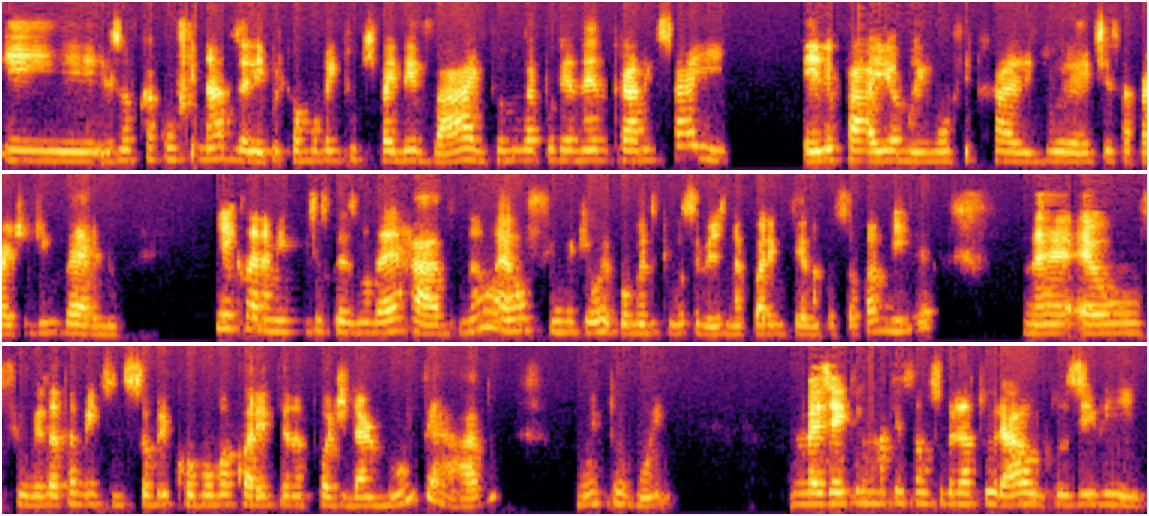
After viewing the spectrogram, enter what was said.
e eles vão ficar confinados ali, porque é um momento que vai nevar, então não vai poder nem entrar nem sair. Ele, o pai e a mãe vão ficar ali durante essa parte de inverno. E aí, claramente, as coisas vão dar errado. Não é um filme que eu recomendo que você veja na quarentena com sua família, né? É um filme exatamente sobre como uma quarentena pode dar muito errado, muito ruim. Mas aí tem uma questão sobrenatural, inclusive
